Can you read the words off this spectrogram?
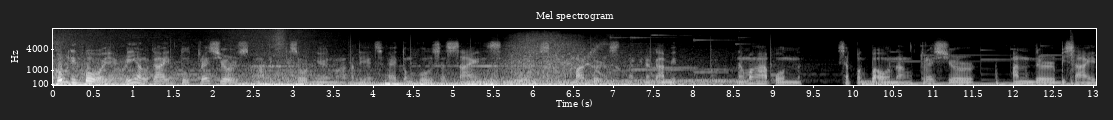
Golden Boy, Real Guide to Treasures. Ating episode ngayon mga katits ay tungkol sa signs, symbols, and markers na ginagamit ng mga Hapon sa pagbaon ng treasure under, beside,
